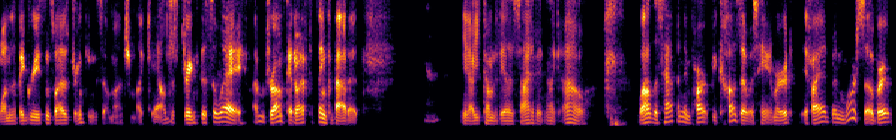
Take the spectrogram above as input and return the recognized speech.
one of the big reasons why I was drinking so much. I'm like, yeah, I'll just drink this away. If I'm drunk, I don't have to think about it. Yeah. You know, you come to the other side of it and you're like, oh, well, this happened in part because I was hammered. If I had been more sober, it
